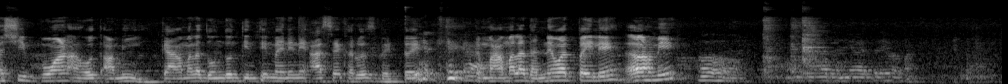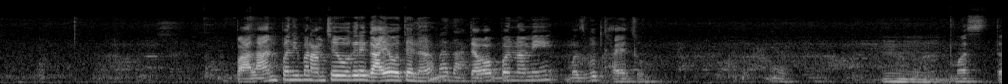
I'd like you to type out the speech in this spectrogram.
नशीबवान आहोत आम्ही. काय आम्हाला दोन दोन तीन तीन महिन्याने असे खरवस भेटतोय. तर मग आम्हाला धन्यवाद पहिले. आम्ही? हो हो. लहानपणी पण आमच्या वगैरे गाय होत्या ना. तेव्हा पण आम्ही मजबूत खायचो. हम्म, मस्त.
